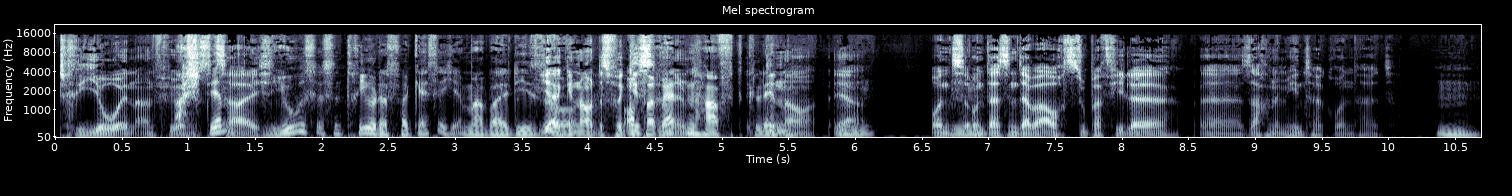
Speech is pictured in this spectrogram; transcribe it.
Trio in Ach stimmt, Anführungszeichen. Muse ist ein Trio, das vergesse ich immer, weil die so Ja, genau, das vergisst man operettenhaft klingen. Genau, ja. Mhm. Und Mhm. und da sind aber auch super viele äh, Sachen im Hintergrund halt. Mhm.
